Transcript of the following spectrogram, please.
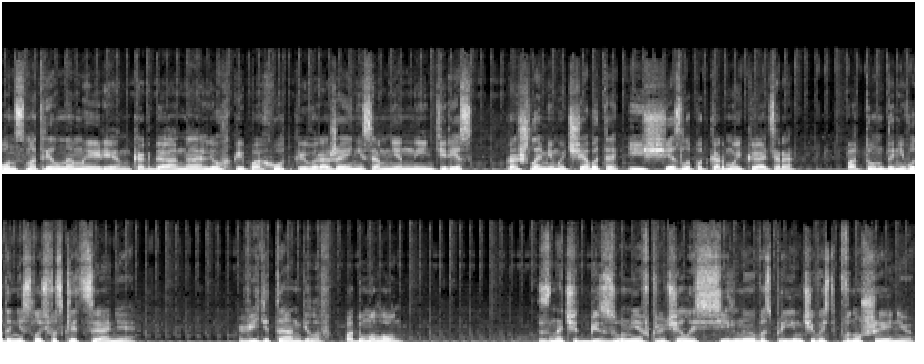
Он смотрел на Мэриан, когда она, легкой походкой, выражая несомненный интерес, прошла мимо Чабота и исчезла под кормой катера. Потом до него донеслось восклицание. «Видит ангелов», — подумал он. Значит, безумие включало сильную восприимчивость к внушению.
